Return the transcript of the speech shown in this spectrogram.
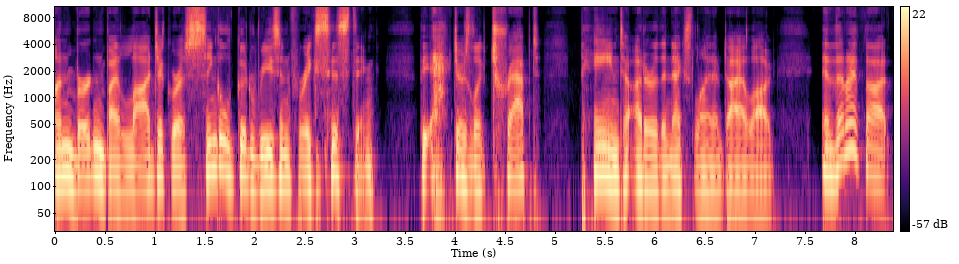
unburdened by logic or a single good reason for existing. The actors look trapped, pained to utter the next line of dialogue. And then I thought,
